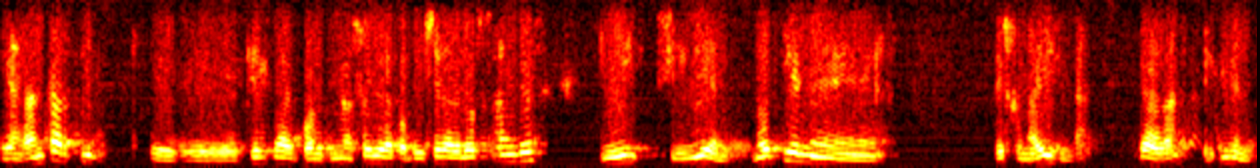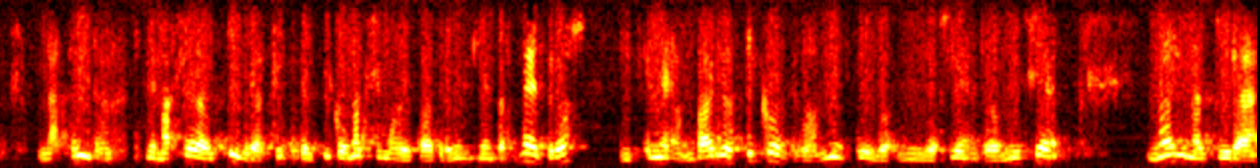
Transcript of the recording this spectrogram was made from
en la Antártida, eh, que es la continuación de la cordillera de los Andes, y si bien no tiene, una isla, ¿verdad? tiene las puntas demasiada altura, tiene el pico máximo de 4.500 metros, y tiene varios picos de 2.000, 2.200, 2.100. No hay una altura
